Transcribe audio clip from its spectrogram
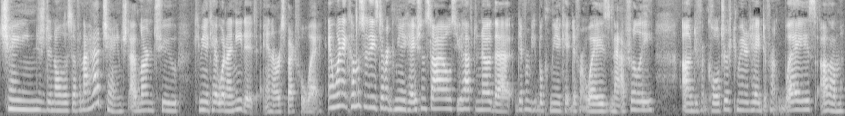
changed and all this stuff and I had changed. I'd learned to communicate what I needed in a respectful way. And when it comes to these different communication styles, you have to know that different people communicate different ways naturally. Um, different cultures communicate different ways. Um,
